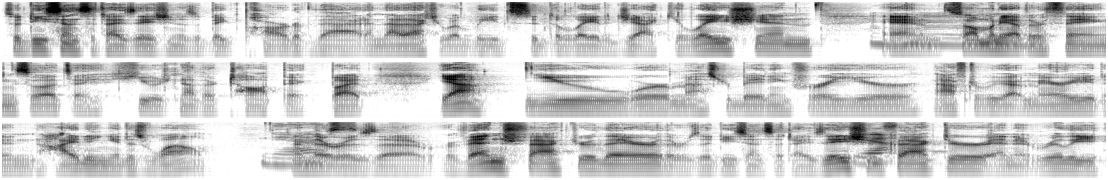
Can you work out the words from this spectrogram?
so desensitization is a big part of that and that actually what leads to delayed ejaculation mm-hmm. and so many other things so that's a huge another topic but yeah you were masturbating for a year after we got married and hiding it as well yes. and there was a revenge factor there there was a desensitization yeah. factor and it really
